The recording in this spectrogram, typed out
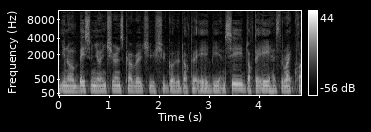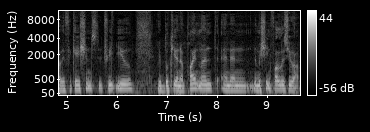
you know, based on your insurance coverage, you should go to Dr. A, B, and C. Dr. A has the right qualifications to treat you. We book you an appointment, and then the machine follows you up.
